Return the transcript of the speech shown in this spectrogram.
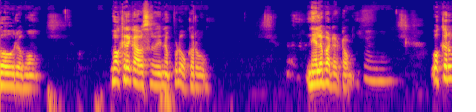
గౌరవం ఒకరికి అవసరమైనప్పుడు ఒకరు నిలబడటం. ఒకరు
